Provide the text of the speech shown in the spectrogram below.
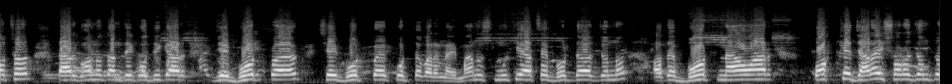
বছর তার গণতান্ত্রিক অধিকার যে ভোট প্রয়োগ, সেই ভোট প্রয়োগ করতে পারে নাই। মানুষ মুখিয়ে আছে ভোট দেওয়ার জন্য, অতএব ভোট নেওয়ার পক্ষে যারাই ষড়যন্ত্র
